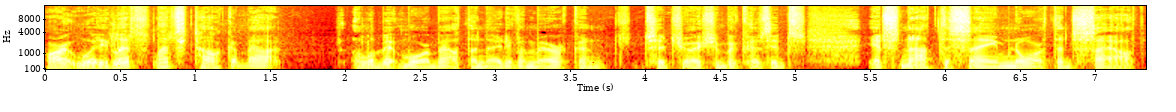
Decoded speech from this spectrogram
All right, Woody, let's let's talk about a little bit more about the Native American situation because it's it's not the same North and South.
